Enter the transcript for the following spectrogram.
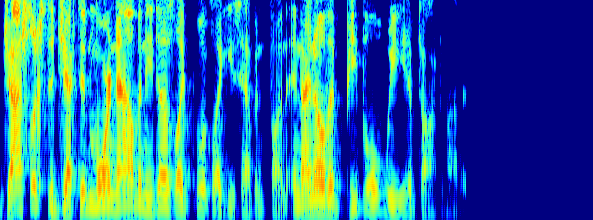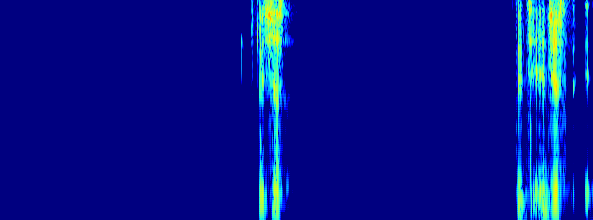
Josh looks dejected more now than he does like look like he's having fun. And I know that people we have talked about it. It's just it, it just it,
